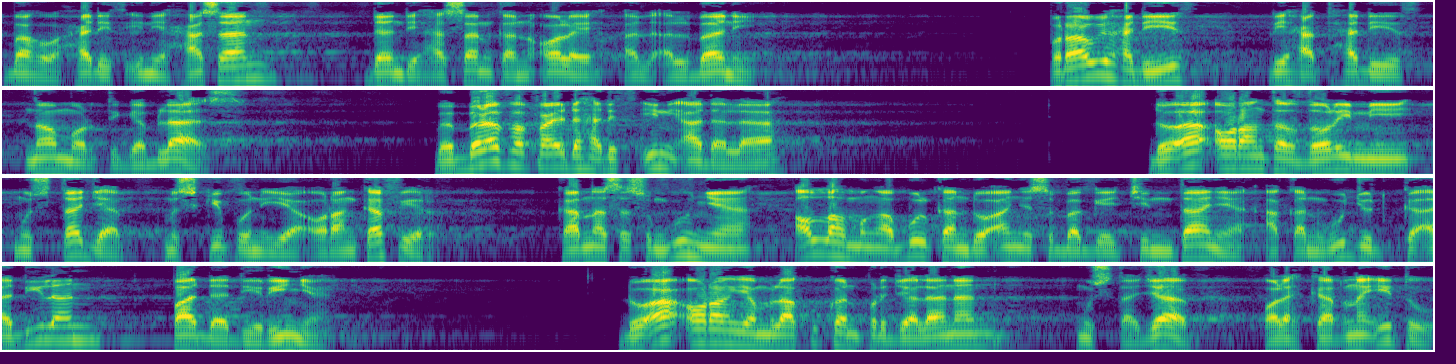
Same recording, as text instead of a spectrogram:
bahwa hadis ini hasan dan dihasankan oleh Al-Albani. Perawi hadis lihat hadis nomor 13. Beberapa faedah hadis ini adalah doa orang terzolimi mustajab meskipun ia orang kafir karena sesungguhnya Allah mengabulkan doanya sebagai cintanya akan wujud keadilan pada dirinya. Doa orang yang melakukan perjalanan mustajab. Oleh karena itu,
